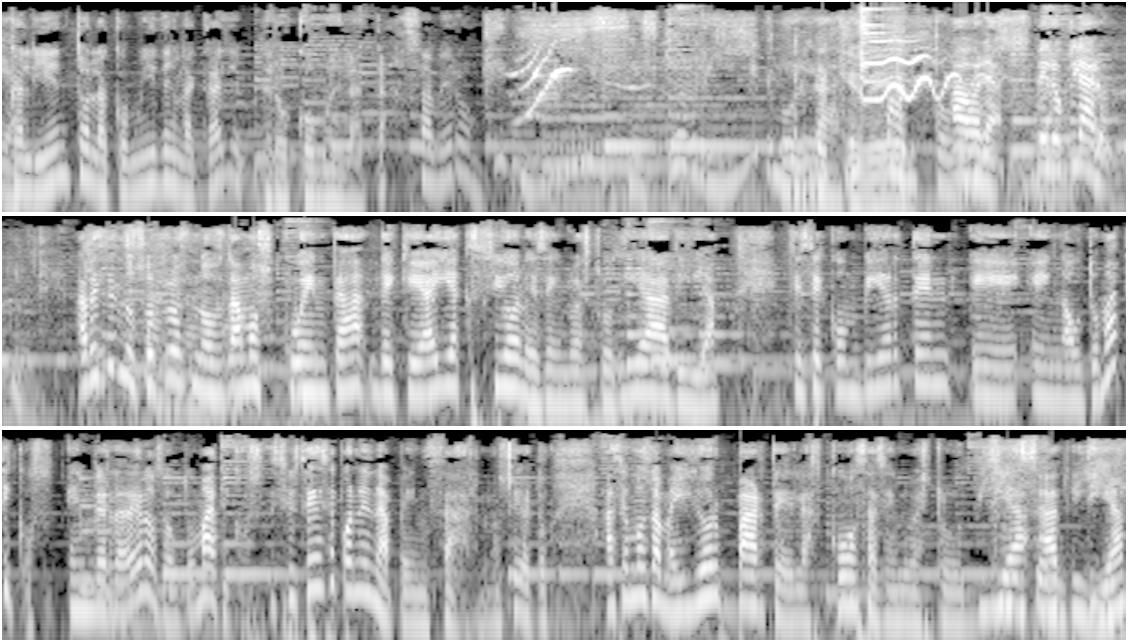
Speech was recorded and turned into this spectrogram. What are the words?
diferencia. caliento la comida en la calle, pero como en la casa, Vero. ¿Qué dices? Qué horrible. Ver. Ahora, pero claro, a veces nosotros nos damos cuenta de que hay acciones en nuestro día a día que se convierten eh, en automáticos, en verdaderos automáticos. Si ustedes se ponen a pensar, ¿no es cierto? Hacemos la mayor parte de las cosas en nuestro día a día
